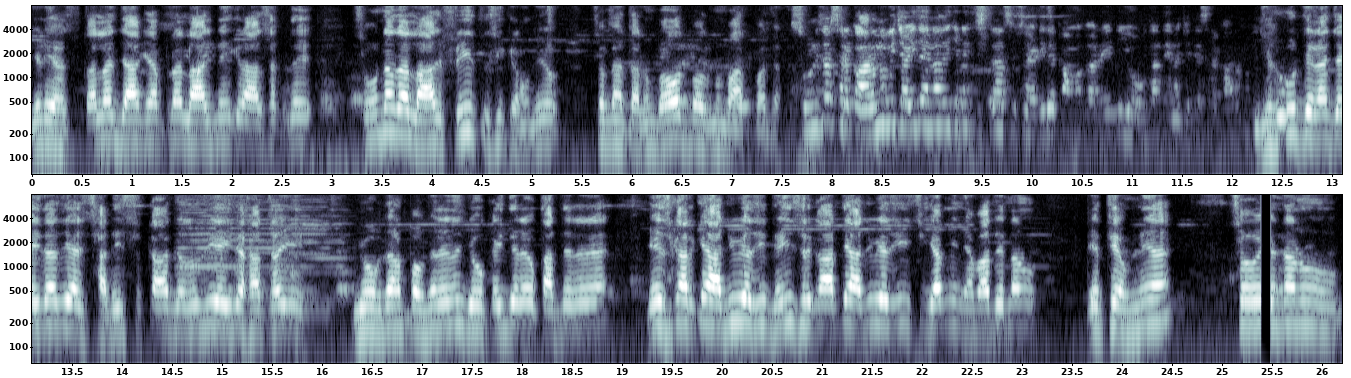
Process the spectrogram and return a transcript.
ਜਿਹੜੇ ਹਸਪਤਾਲਾਂ ਜਾ ਕੇ ਆਪਣਾ ਇਲਾਜ ਨਹੀਂ ਕਰਾ ਸਕਦੇ ਸੋ ਉਹਨਾਂ ਦਾ ਇਲਾਜ ਫ੍ਰੀ ਤੁਸੀਂ ਕਰਾਉਂਦੇ ਹੋ ਸੋ ਮੈਂ ਤੁਹਾਨੂੰ ਬਹੁਤ ਬਹੁਤ ਮੁਬਾਰਕਬਾਦ ਦਿੰਦਾ ਸੁਣੀ ਸਰ ਸਰਕਾਰਾਂ ਨੂੰ ਵੀ ਚਾਹੀਦਾ ਇਹਨਾਂ ਦੀ ਜਿਹੜੀ ਜਿਸ ਤਰ੍ਹਾਂ ਸੁਸਾਇਟੀ ਦੇ ਕੰਮ ਕਰ ਰਹੀ ਹੈ ਯੋਗਦਾਨ ਦੇਣਾ ਚਾਹੀਦਾ ਸਰਕਾਰਾਂ ਨੂੰ। ਜ਼ਰੂਰ ਦੇਣਾ ਚਾਹੀਦਾ ਜੀ ਅੱਜ ਸਾਡੀ ਸਰਕਾਰ ਜਦੋਂ ਵੀ ਆਈ ਦੇ ਹੱਥ ਹੀ ਯੋਗਦਾਨ ਪਾਉਂਦੇ ਰਹੇ ਨੇ ਜੋ ਕਹਿੰਦੇ ਰਹੇ ਉਹ ਕਰਦੇ ਰਹੇ ਨੇ। ਇਸ ਕਰਕੇ ਅੱਜ ਵੀ ਅਸੀਂ ਨਹੀਂ ਸਰਕਾਰ ਤੇ ਅੱਜ ਵੀ ਅਸੀਂ ਛੇ ਮਹੀਨਿਆਂ ਬਾਅਦ ਇਹਨਾਂ ਨੂੰ ਇੱਥੇ ਆਉਂਦੇ ਆ ਸੋ ਇਹਨਾਂ ਨੂੰ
